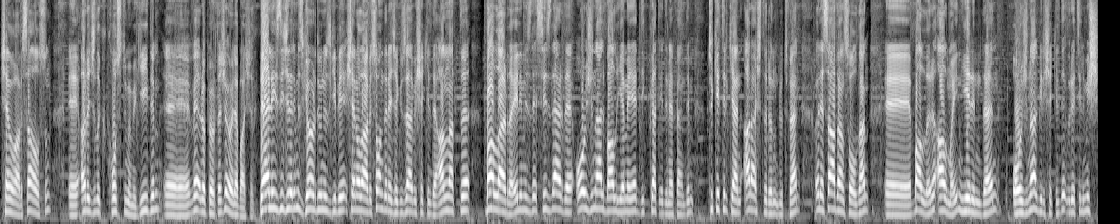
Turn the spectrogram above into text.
Şenol abi sağ olsun e, arıcılık kostümümü giydim e, ve röportaja öyle başladık. Değerli izleyicilerimiz gördüğünüz gibi Şenol abi son derece güzel bir şekilde anlattı. Ballar da elimizde. Sizler de orijinal bal yemeye dikkat edin efendim. Tüketirken araştırın lütfen. Öyle sağdan soldan e, balları almayın. Yerinden orijinal bir şekilde üretilmiş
